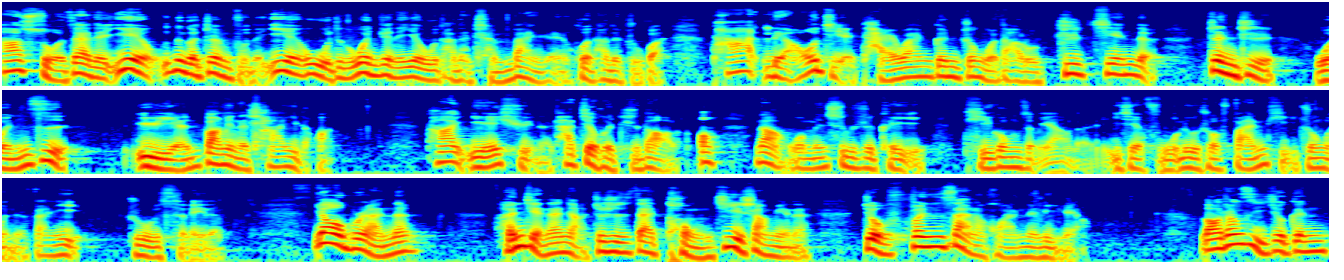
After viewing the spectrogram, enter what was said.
他所在的业务那个政府的业务这个问卷的业务，他的承办人或他的主管，他了解台湾跟中国大陆之间的政治、文字、语言方面的差异的话，他也许呢，他就会知道了哦。那我们是不是可以提供怎么样的一些服务，例如说繁体中文的翻译，诸如此类的。要不然呢？很简单讲，就是在统计上面呢，就分散了华人的力量。老张自己就跟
